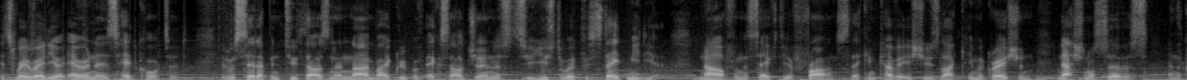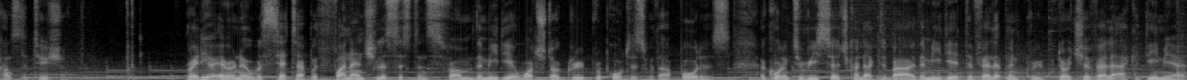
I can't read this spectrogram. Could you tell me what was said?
It's where Radio Erena is headquartered. It was set up in 2009 by a group of exiled journalists who used to work for state media. Now, from the safety of France, they can cover issues like immigration, national service, and the Constitution. Radio Erena was set up with financial assistance from the media watchdog group Reporters Without Borders. According to research conducted by the media development group Deutsche Welle Academia,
